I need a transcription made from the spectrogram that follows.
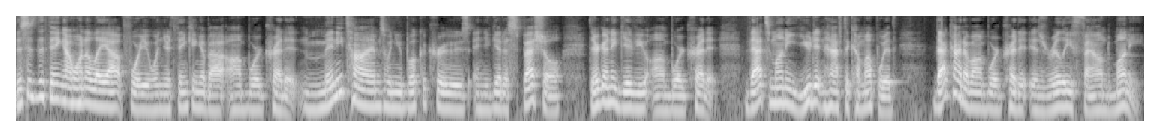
This is the thing I want to lay out for you when you're thinking about onboard credit. Many times when you book a cruise and you get a special, they're going to give you onboard credit. That's money you didn't have to come up with. That kind of onboard credit is really found money.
